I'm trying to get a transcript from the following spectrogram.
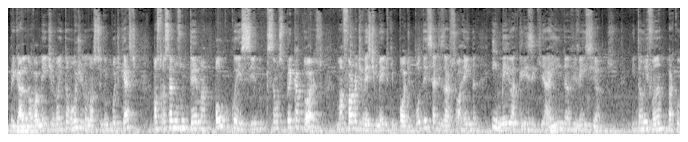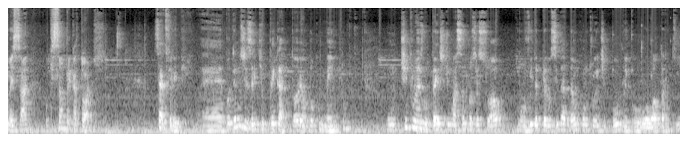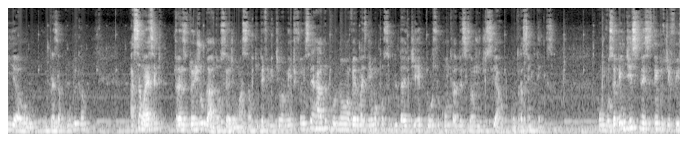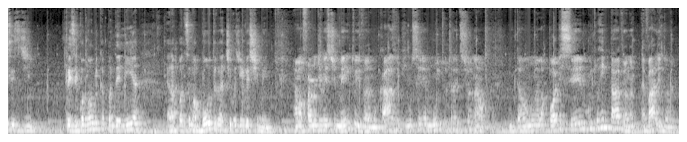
Obrigado novamente, Ivan. Então, hoje no nosso segundo podcast, nós trouxemos um tema pouco conhecido que são os precatórios, uma forma de investimento que pode potencializar sua renda em meio à crise que ainda vivenciamos. Então, Ivan, para começar, o que são precatórios? Certo, Felipe. É, podemos dizer que o precatório é um documento, um título resultante de uma ação processual movida pelo cidadão contra o ente público ou autarquia ou empresa pública. Ação essa que transitou em julgado, ou seja, uma ação que definitivamente foi encerrada por não haver mais nenhuma possibilidade de recurso contra a decisão judicial, contra a sentença. Como você bem disse, nesses tempos difíceis de crise econômica, pandemia, ela pode ser uma boa alternativa de investimento. É uma forma de investimento, Ivan, no caso, que não seria muito tradicional então ela pode ser muito rentável, né? É válido, né?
